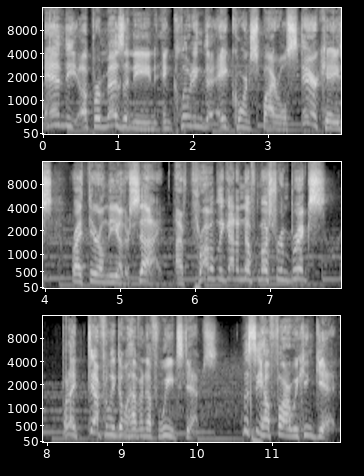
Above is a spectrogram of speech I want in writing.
and the upper mezzanine, including the acorn spiral staircase right there on the other side. I've probably got enough mushroom bricks, but I definitely don't have enough weed stems. Let's see how far we can get.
